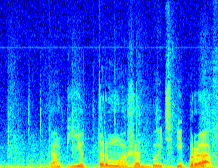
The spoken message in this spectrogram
Компьютер может быть и прав.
